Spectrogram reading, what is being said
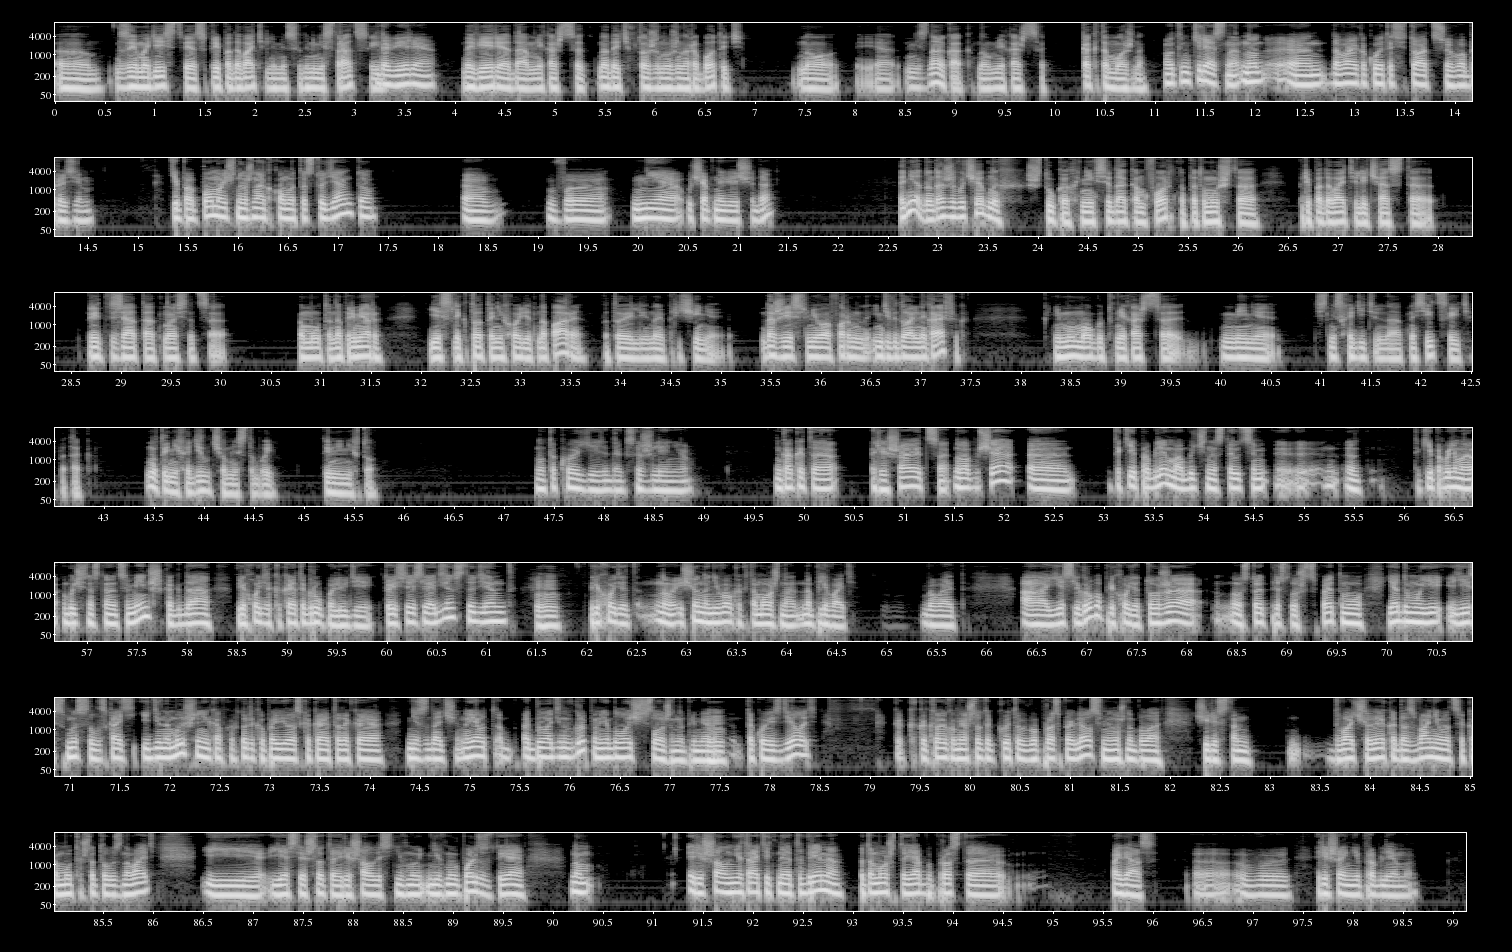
э, взаимодействия с преподавателями, с администрацией. Доверие. Доверия, да. Мне кажется, над этим тоже нужно работать. Но я не знаю как, но мне кажется, как-то можно. Вот интересно, ну, э, давай какую-то ситуацию вообразим. Типа помощь нужна какому-то студенту э, в не учебной вещи, да? Да нет, ну даже в учебных штуках не всегда комфортно, потому что преподаватели часто предвзято относятся к кому-то. Например, если кто-то не ходит на пары по той или иной причине, даже если у него оформлен индивидуальный график, к нему могут, мне кажется, менее снисходительно относиться и типа так, ну ты не ходил, чем мне с тобой? Ты мне никто. Ну, такое есть, да, к сожалению. Ну, Как это решается? Ну, вообще, э, такие проблемы обычно остаются... э, э, э, такие проблемы обычно становятся меньше, когда приходит какая-то группа людей. То есть, если один студент Мгм. приходит, ну, еще на него как-то можно наплевать. Бывает. А если группа приходит, то уже ну, стоит прислушаться. Поэтому я думаю, есть смысл искать единомышленников, как только появилась какая-то такая незадача. Но я вот об- был один в группе, мне было очень сложно, например, такое сделать. Как, как только у меня что-то, какой-то вопрос появлялся, мне нужно было через там два человека дозваниваться, кому-то что-то узнавать. И если что-то решалось не в мою, не в мою пользу, то я, ну, решал не тратить на это время, потому что я бы просто повяз в решении проблемы.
